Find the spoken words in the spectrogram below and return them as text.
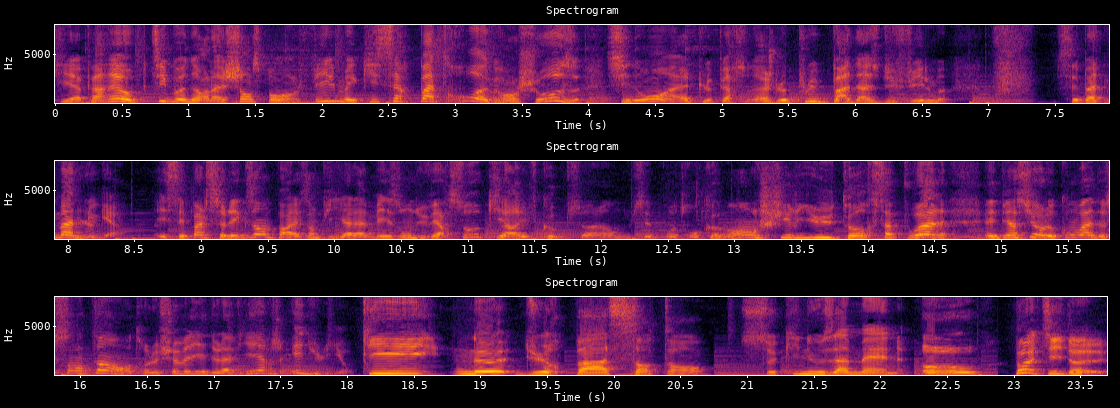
qui apparaît au petit bonheur la chance pendant le film et qui sert pas trop à grand chose, sinon à être le personnage le plus badass du film. C'est Batman le gars. Et c'est pas le seul exemple, par exemple il y a la maison du verso qui arrive comme ça, là, on ne sait pas trop comment, Shiryu torse à poil, et bien sûr le combat de 100 ans entre le chevalier de la Vierge et du lion. Qui ne dure pas 100 ans, ce qui nous amène au... Petit 2,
